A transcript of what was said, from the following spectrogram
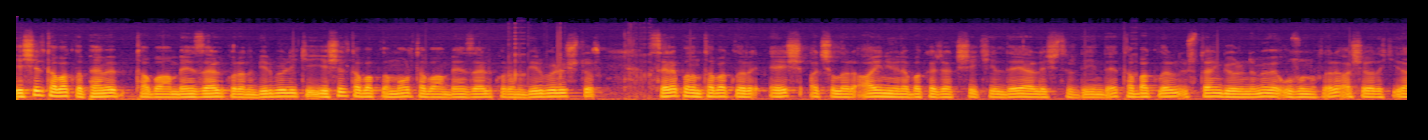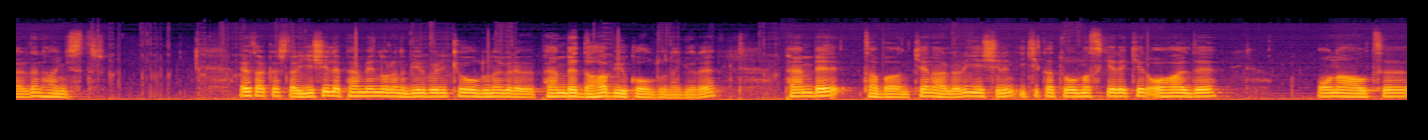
Yeşil tabakla pembe tabağın benzerlik oranı 1 bölü 2, yeşil tabakla mor tabağın benzerlik oranı 1 bölü 3'tür. Serap Hanım tabakları eş açıları aynı yöne bakacak şekilde yerleştirdiğinde tabakların üstten görünümü ve uzunlukları aşağıdakilerden hangisidir? Evet arkadaşlar yeşil ile pembenin oranı 1 bölü 2 olduğuna göre ve pembe daha büyük olduğuna göre pembe tabağın kenarları yeşilin iki katı olması gerekir. O halde 16,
